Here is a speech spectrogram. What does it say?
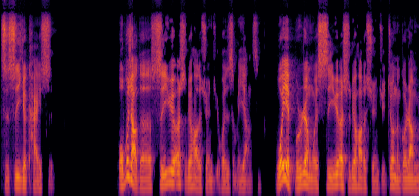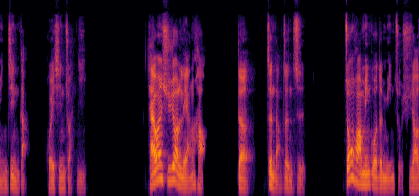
只是一个开始。我不晓得十一月二十六号的选举会是什么样子，我也不认为十一月二十六号的选举就能够让民进党回心转意。台湾需要良好的政党政治，中华民国的民主需要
